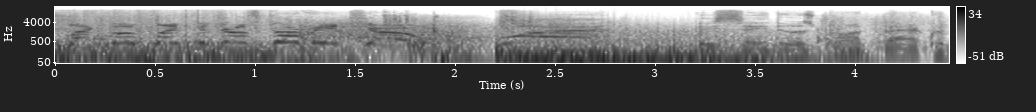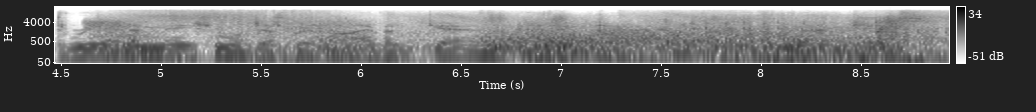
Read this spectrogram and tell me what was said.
Secret Black Moon Flame Control Scorpion Show! What? They say those brought back with reanimation will just revive again and again. In that case,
